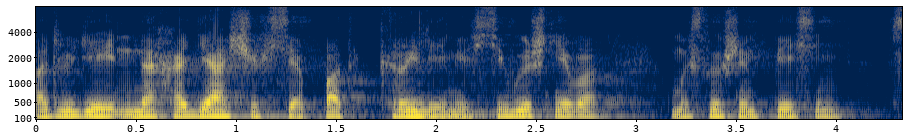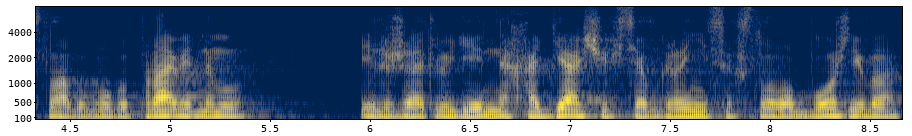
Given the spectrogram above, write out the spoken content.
от людей, находящихся под крыльями Всевышнего, мы слышим песнь «Слава Богу праведному», или же от людей, находящихся в границах Слова Божьего,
